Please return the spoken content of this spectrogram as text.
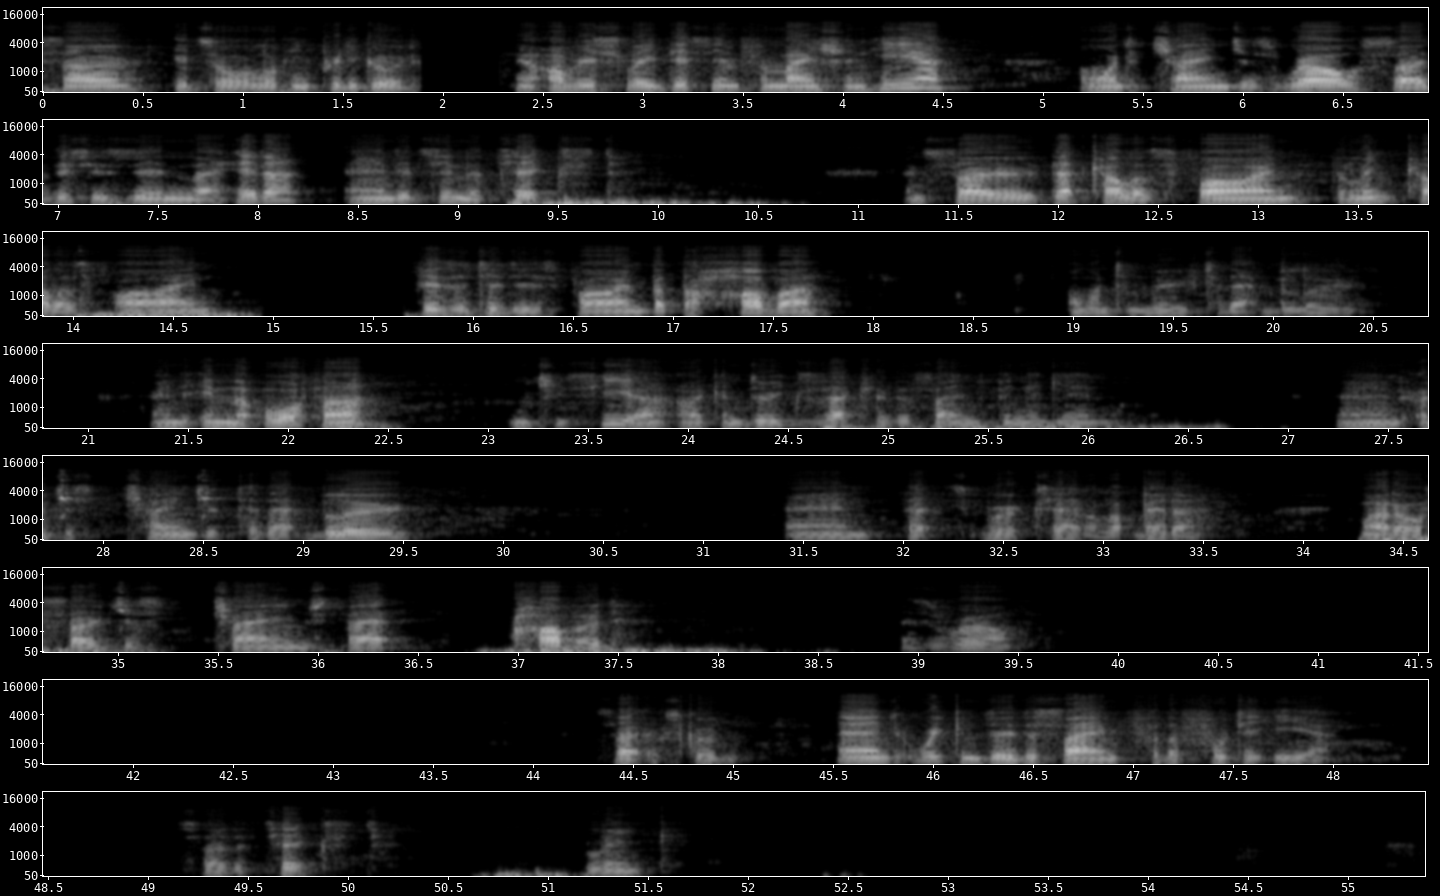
So it's all looking pretty good. Now obviously this information here I want to change as well. So this is in the header and it's in the text. And so that color's fine, the link color's fine, visited is fine, but the hover, I want to move to that blue. And in the author, which is here, I can do exactly the same thing again and I just change it to that blue and that works out a lot better. Might also just change that hovered as well. So that looks good. And we can do the same for the footer here. So the text, link,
